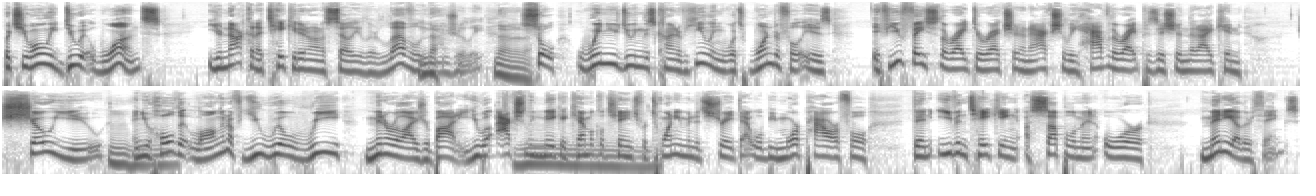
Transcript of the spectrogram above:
but you only do it once, you're not going to take it in on a cellular level usually. No, no, no. So when you're doing this kind of healing, what's wonderful is if you face the right direction and actually have the right position that I can show you mm-hmm. and you hold it long enough, you will re-mineralize your body. You will actually make a chemical change for mm. 20 minutes straight that will be more powerful than even taking a supplement or many other things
